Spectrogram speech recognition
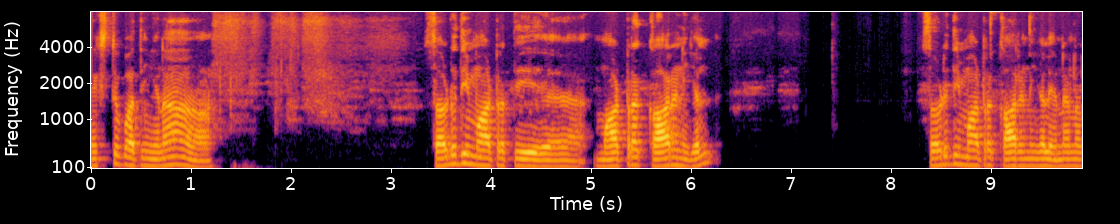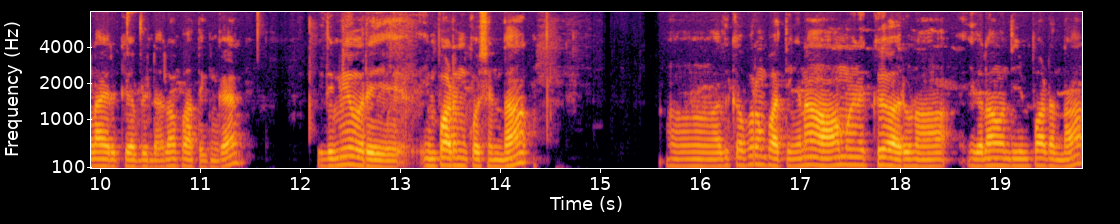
நெக்ஸ்ட்டு பார்த்தீங்கன்னா சடுதி மாற்றத்தி மாற்ற காரணிகள். சடுதி மாற்ற காரணிகள் என்னென்னலாம் இருக்குது அப்படின்றதெல்லாம் பார்த்துக்குங்க. இதுவுமே ஒரு இம்பார்ட்டன்ட் கொஷின் தான். அதுக்கப்புறம் பார்த்தீங்கன்னா ஆமனுக்கு அருணா இதெல்லாம் வந்து இம்பார்ட்டன்ட் தான்.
